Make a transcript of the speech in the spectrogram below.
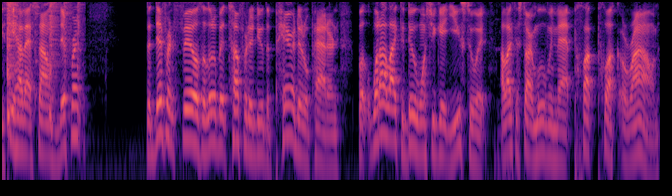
You see how that sounds different? The different feels a little bit tougher to do the paradiddle pattern, but what I like to do once you get used to it, I like to start moving that pluck pluck around.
